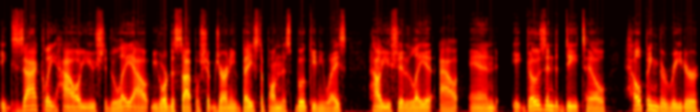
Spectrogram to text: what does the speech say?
exactly how you should lay out your discipleship journey based upon this book, anyways, how you should lay it out. And it goes into detail, helping the reader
